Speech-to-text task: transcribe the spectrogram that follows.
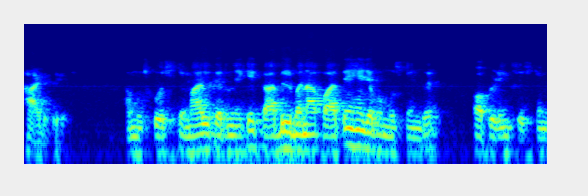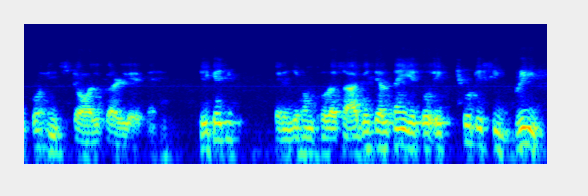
hardware हम उसको इस्तेमाल करने के काबिल बना पाते हैं जब हम उसके अंदर ऑपरेटिंग सिस्टम को इंस्टॉल कर लेते हैं। ठीक है जी? चलिए जब हम थोड़ा सा आगे चलते हैं। ये तो एक छोटी सी ब्रीफ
